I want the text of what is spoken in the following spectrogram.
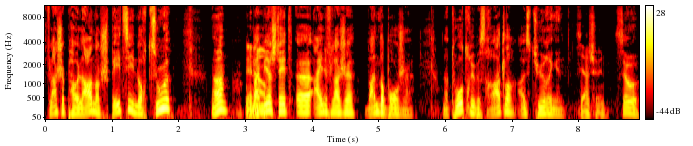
Flasche Paulaner Spezi noch zu. Ja? Und Genau. bei mir steht äh, eine Flasche Wanderbursche. Naturtrübes Radler aus Thüringen. Sehr schön. So,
